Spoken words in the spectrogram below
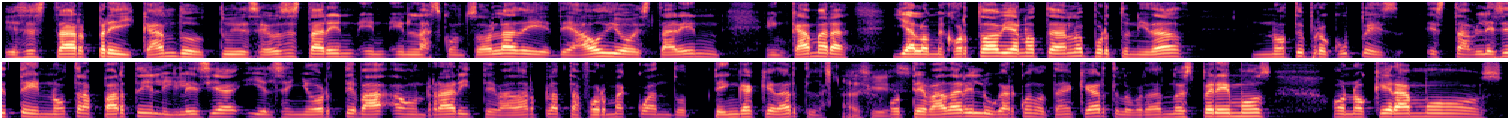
es estar predicando, tu deseo es estar en, en- en las consolas de, de audio, estar en, en cámara, y a lo mejor todavía no te dan la oportunidad, no te preocupes, establecete en otra parte de la iglesia y el Señor te va a honrar y te va a dar plataforma cuando tenga que dártela. Así O te va a dar el lugar cuando tenga que dártelo, ¿verdad? No esperemos o no queramos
